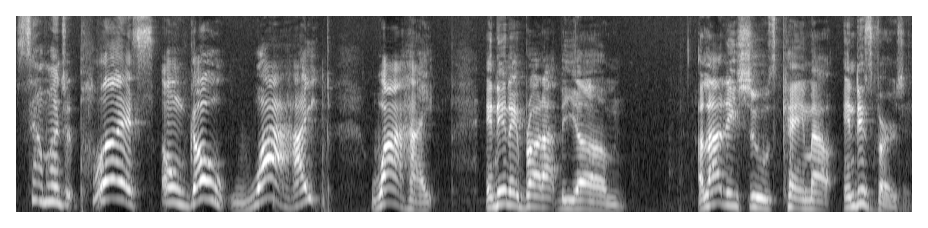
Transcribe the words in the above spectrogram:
700 plus on gold. Why hype? Why hype? And then they brought out the, um, a lot of these shoes came out in this version.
